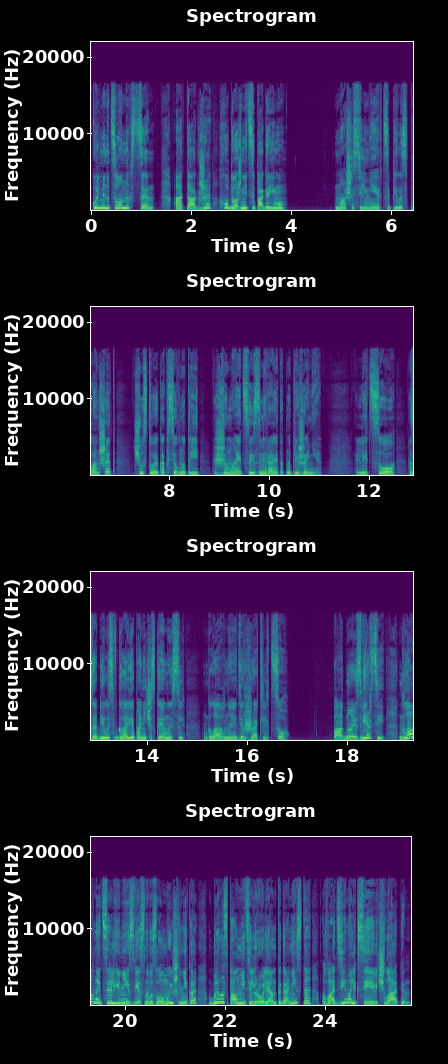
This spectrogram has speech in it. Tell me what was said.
кульминационных сцен, а также художницы по гриму. Маша сильнее вцепилась в планшет, чувствуя, как все внутри сжимается и замирает от напряжения. Лицо, забилась в голове паническая мысль. Главное — держать лицо. По одной из версий, главной целью неизвестного злоумышленника был исполнитель роли антагониста Вадим Алексеевич Лапин.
